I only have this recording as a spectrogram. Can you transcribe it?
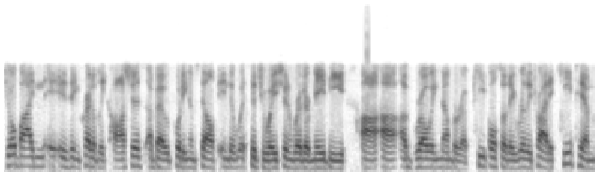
Joe Biden is incredibly cautious about putting himself into a situation where there may be uh, a growing number of people, so they really try to keep him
